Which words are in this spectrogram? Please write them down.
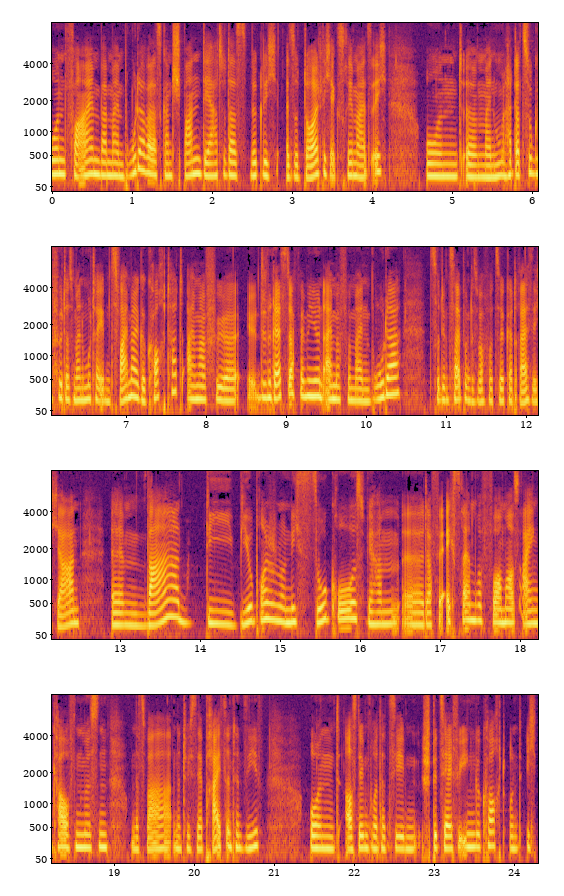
Und vor allem bei meinem Bruder war das ganz spannend. Der hatte das wirklich, also deutlich extremer als ich. Und äh, meine hat dazu geführt, dass meine Mutter eben zweimal gekocht hat. Einmal für den Rest der Familie und einmal für meinen Bruder. Zu dem Zeitpunkt, das war vor circa 30 Jahren, ähm, war die Biobranche noch nicht so groß. Wir haben äh, dafür extra im Reformhaus einkaufen müssen und das war natürlich sehr preisintensiv. Und aus dem Grund hat sie eben speziell für ihn gekocht und ich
